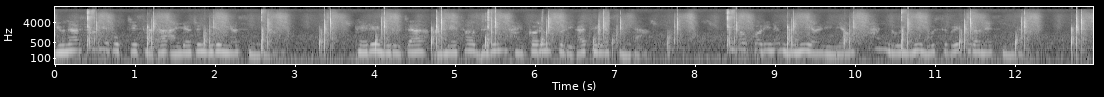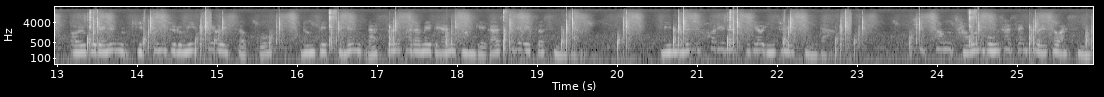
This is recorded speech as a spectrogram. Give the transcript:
윤아 사회복지사가 알려준 이름이었습니다. 배를 누르자 안에서 느린 발걸음 소리가 들렸습니다. 삐걱거리는 문이 열리며 한 노인이 모습을 드러냈습니다. 얼굴에는 깊은 주름이 트여 있었고 눈빛에는 낯선 사람에 대한 경계가 서려 있었습니다. 민호는 허리를 숙여 인사했습니다. 시청 자원봉사센터에서 왔습니다.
